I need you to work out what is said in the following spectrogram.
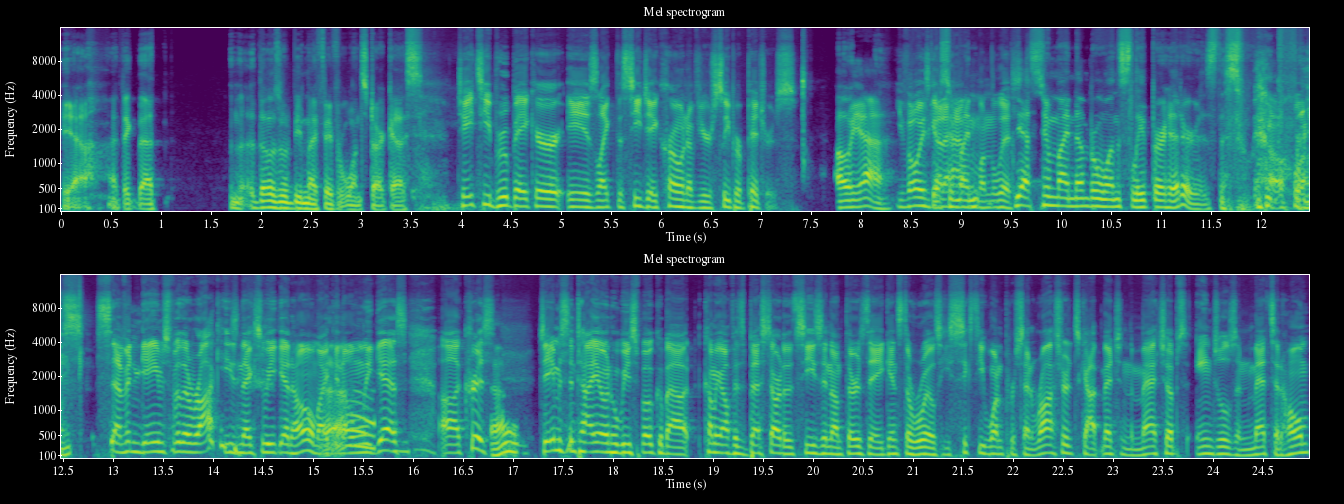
Yeah, I think that those would be my favorite one star guys. JT Brubaker is like the CJ Cron of your sleeper pitchers. Oh yeah, You've always got to who have my- him on the list. Guess who my number one sleeper hitter is this week? Oh, well, seven games for the Rockies next week at home. I can only guess. Uh, Chris, Oh. Jameson Taillon, who we spoke about, coming off his best start of the season on Thursday against the Royals, he's 61% rostered. Scott mentioned the matchups, Angels and Mets at home.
